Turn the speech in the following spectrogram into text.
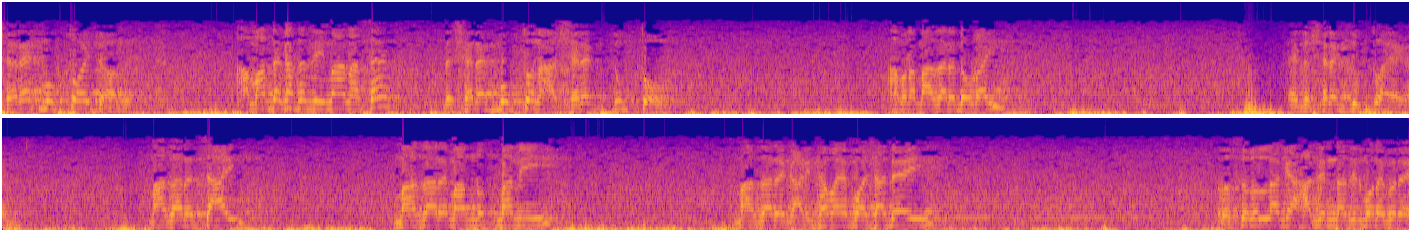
সেরেক মুক্ত হইতে হবে। আমাদের কাছে যে ইমান আছে সেরেক মুক্ত না, সেরেক যুক্ত। আমরা বাজারে দৌড়াই, এই তো সেরেক যুক্ত হয়ে গেল। মাজারে চাই মাজারে মান্যত মানি মাজারে গাড়ি থামায় পয়সা দেই। রসুল্লাহকে হাজির নাজির মনে করে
